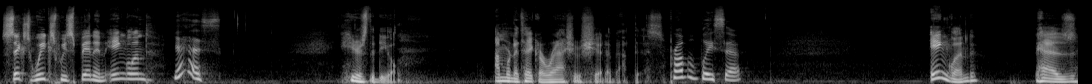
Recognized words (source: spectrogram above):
Six weeks we spent in England. Yes, Here's the deal I'm going to take a rash of shit about this. probably so. England has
